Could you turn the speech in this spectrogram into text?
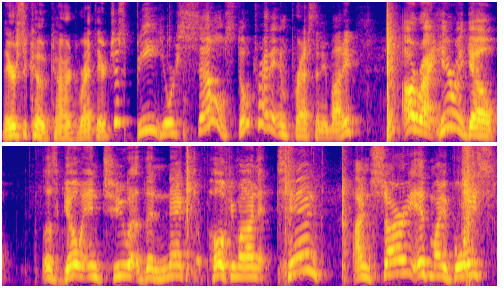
There's the code card right there. Just be yourselves. Don't try to impress anybody. All right, here we go. Let's go into the next Pokemon tin. I'm sorry if my voice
